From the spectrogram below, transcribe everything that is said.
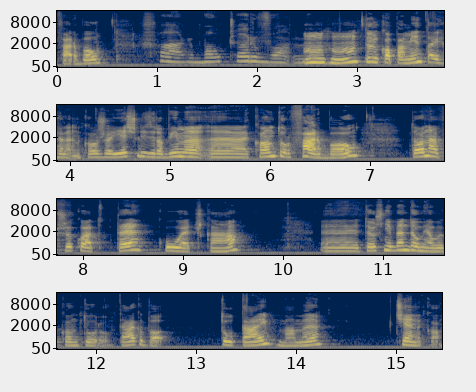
farbą? Farbą czerwoną. Mhm, tylko pamiętaj, Helenko, że jeśli zrobimy e, kontur farbą, to na przykład te kółeczka e, to już nie będą miały konturu, tak? Bo tutaj mamy cienko.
